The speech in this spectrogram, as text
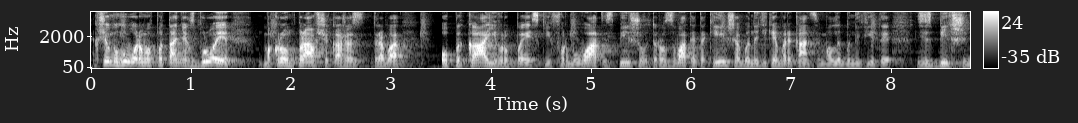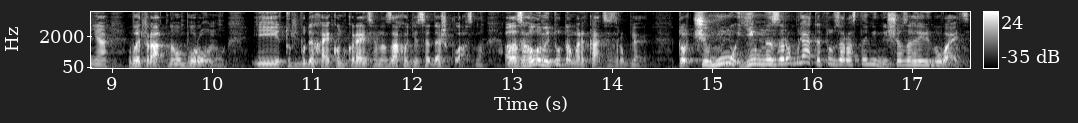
Якщо ми говоримо в питаннях зброї, Макрон прав, що каже, треба ОПК європейський формувати, збільшувати, розвивати таке інше, аби не тільки американці мали бенефіти зі збільшення витрат на оборону. І тут буде хай конкуренція на заході, це теж класно. Але загалом і тут американці заробляють. То чому їм не заробляти тут зараз на війні? Що взагалі відбувається?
